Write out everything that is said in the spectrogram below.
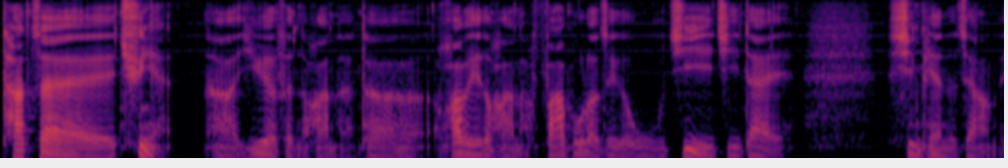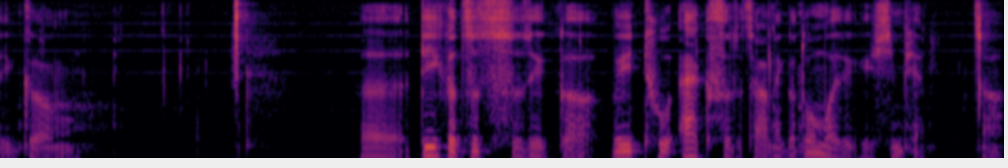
他在去年啊一月份的话呢，他华为的话呢发布了这个五 G 基带芯片的这样的一个，呃，第一个支持这个 V2X 的这样的一个多模的一个芯片啊，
